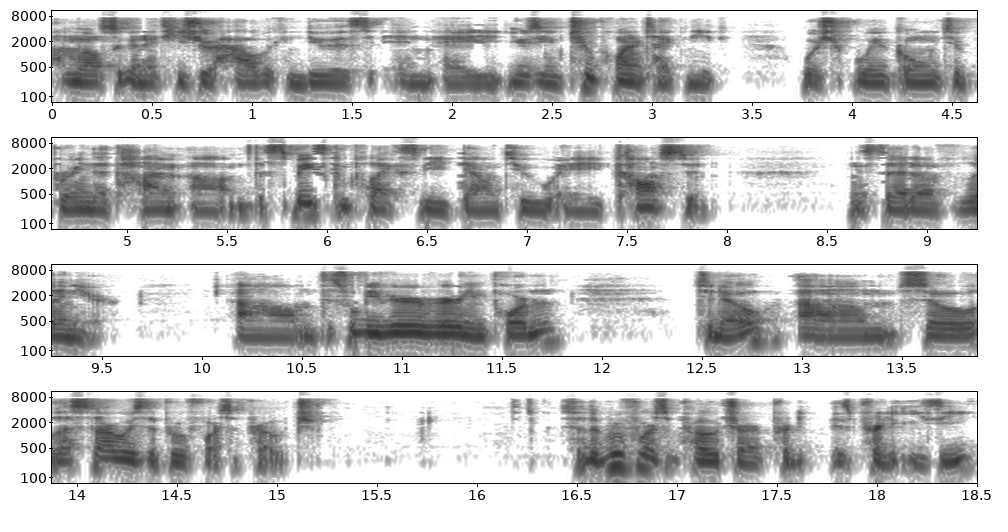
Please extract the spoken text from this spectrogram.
I'm also to teach you how we can do this in a using two-pointer technique, which we're going to bring the time um, the space complexity down to a constant instead of linear. Um, this will be very very important to know. Um, so let's start with the brute force approach. So the brute force approach are pretty, is pretty easy.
